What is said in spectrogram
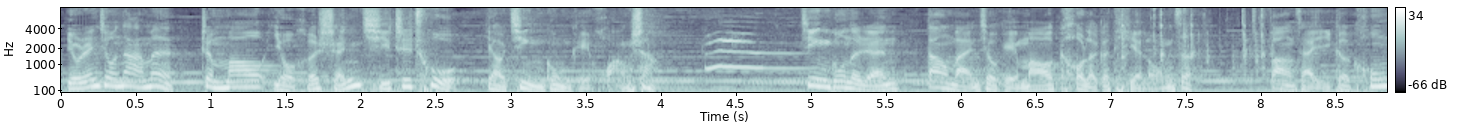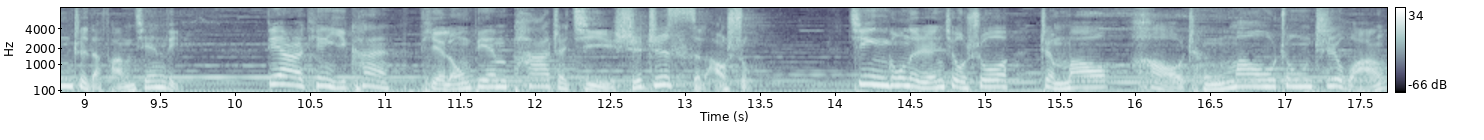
有人就纳闷：这猫有何神奇之处，要进贡给皇上？进贡的人当晚就给猫扣了个铁笼子，放在一个空置的房间里。第二天一看，铁笼边趴着几十只死老鼠。进贡的人就说：这猫号称猫中之王，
